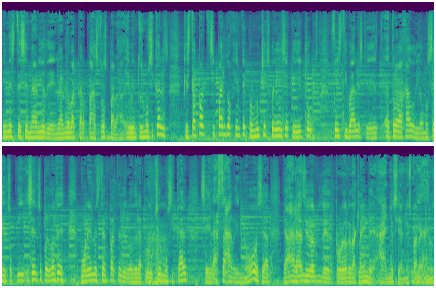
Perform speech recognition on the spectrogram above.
en este escenario de la nueva Carpastros para eventos musicales, que está participando gente con mucha experiencia que ha hecho festivales, que ha trabajado, digamos, Celso, Celso, perdón, Moreno está en parte de lo de la producción Ajá. musical, se la sabe, ¿no? O sea, ha sido el, el proveedor de backline de años y años para años,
